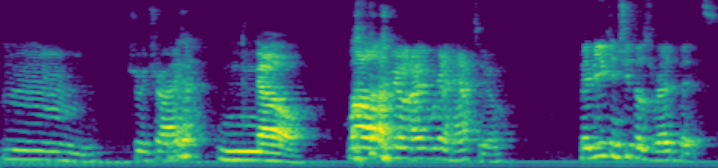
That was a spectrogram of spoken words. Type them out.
Hmm. Should we try? No. well, I mean, I, we're gonna have to. Maybe you can shoot those red bits.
